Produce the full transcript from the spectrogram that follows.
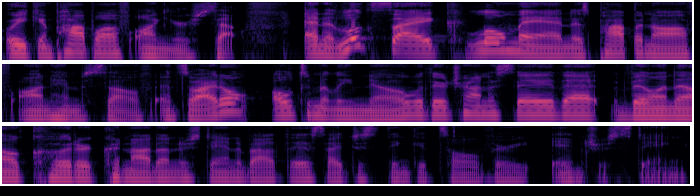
or you can pop off on yourself. And it looks like Lil Man is popping off on himself. And so I don't ultimately know what they're trying to say that Villanelle could or could not understand about this. I just think it's all very interesting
